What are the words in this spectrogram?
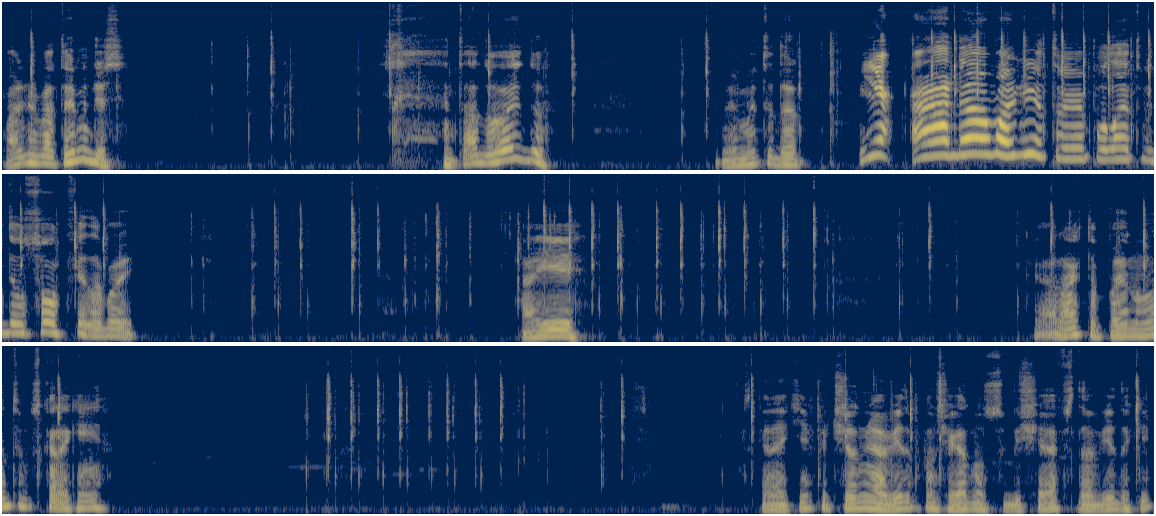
Para de bater, me disse. tá doido? Tomei muito dano. Ah, não, maldito! Eu ia pular e tu me deu um soco, filho da mãe. Aí. Caraca, tô apanhando muito os carequinhos. Os carequinhos ficam tirando minha vida quando chegar nos subchefes da vida aqui.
